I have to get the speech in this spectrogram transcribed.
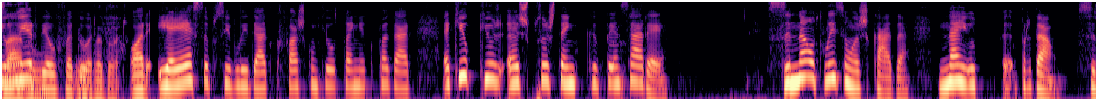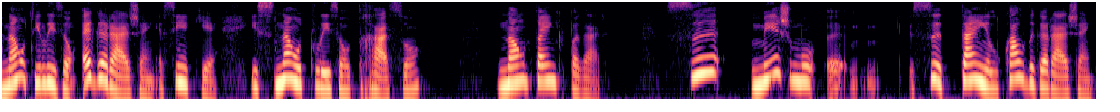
eu ir de elevador. elevador. Ora, e é essa possibilidade que faz com que eu tenha que pagar. Aqui o que as pessoas têm que pensar é se não utilizam a escada, nem o, eh, perdão, se não utilizam a garagem, assim é que é, e se não utilizam o terraço, não têm que pagar. Se mesmo eh, se têm local de garagem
